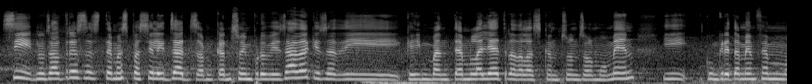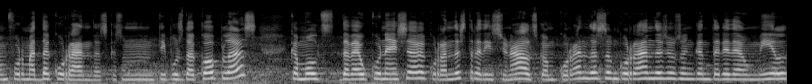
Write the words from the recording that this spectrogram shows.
Sí, nosaltres estem especialitzats en cançó improvisada, que és a dir, que inventem la lletra de les cançons al moment i concretament fem en format de corrandes, que són un tipus de cobles que molts deveu conèixer corrandes tradicionals, com corrandes són corrandes, jo us encantaré 10.000,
